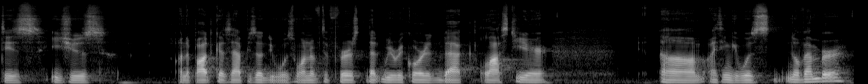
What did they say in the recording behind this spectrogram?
these issues on a podcast episode. It was one of the first that we recorded back last year. Um, I think it was November.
